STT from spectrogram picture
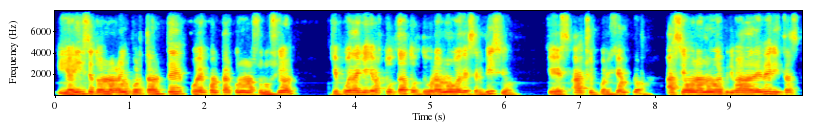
Y ahí se torna re importante poder contar con una solución que pueda llevar tus datos de una nube de servicio, que es Azure, por ejemplo, hacia una nube privada de Veritas,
